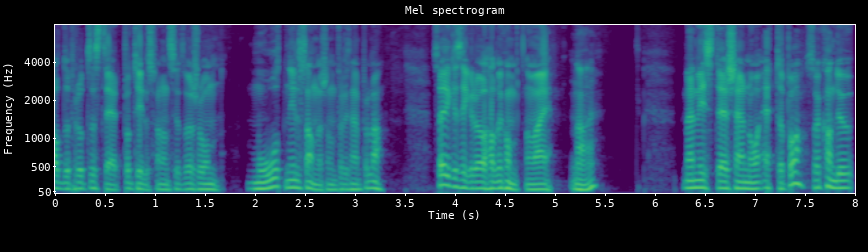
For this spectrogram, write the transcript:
hadde protestert på tilsvarende situasjon mot Nils Andersson f.eks., så er det ikke sikkert det hadde kommet noen vei. Nei. Men hvis det skjer nå etterpå, så kan du jo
